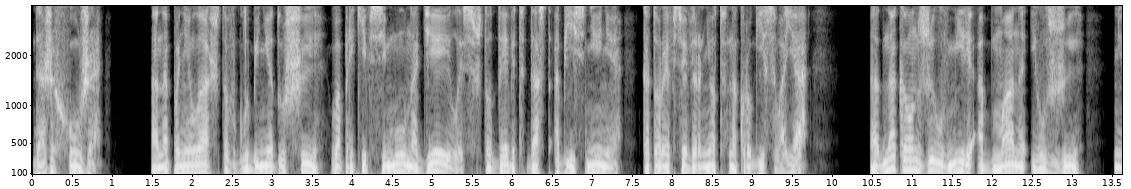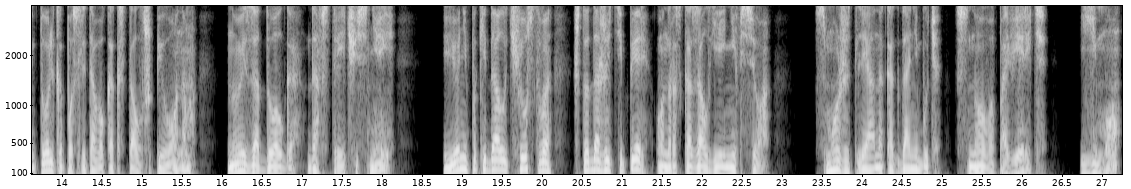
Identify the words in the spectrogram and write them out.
Даже хуже. Она поняла, что в глубине души, вопреки всему, надеялась, что Дэвид даст объяснение, которое все вернет на круги своя. Однако он жил в мире обмана и лжи не только после того, как стал шпионом, но и задолго до встречи с ней. Ее не покидало чувство, что даже теперь он рассказал ей не все. Сможет ли она когда-нибудь снова поверить ему?»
